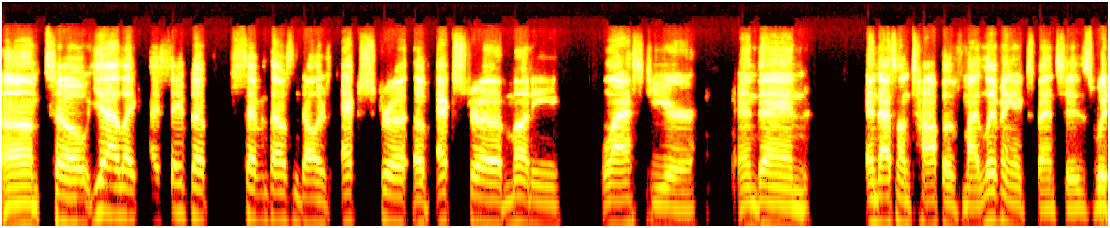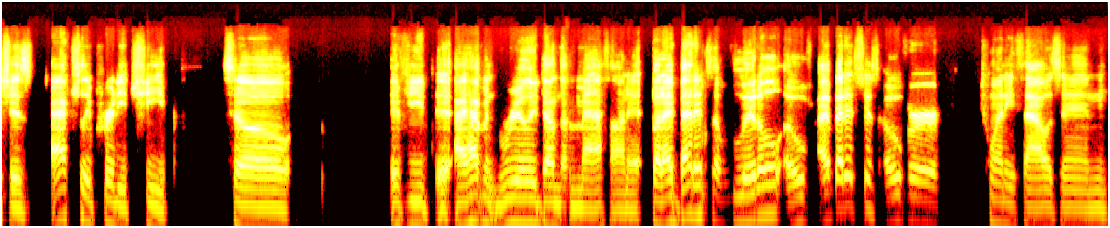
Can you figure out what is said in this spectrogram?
um, so yeah, like I saved up seven thousand dollars extra of extra money last year, and then and that's on top of my living expenses, which is actually pretty cheap. So if you I haven't really done the math on it, but I bet it's a little over I bet it's just over 20,000.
